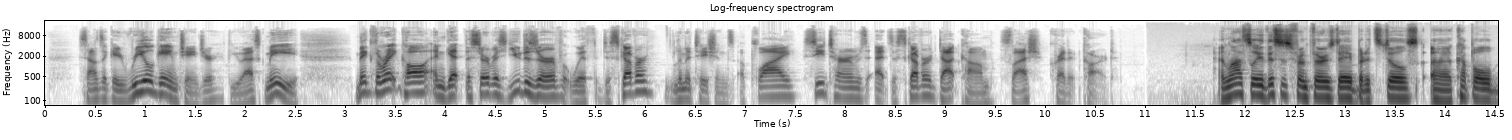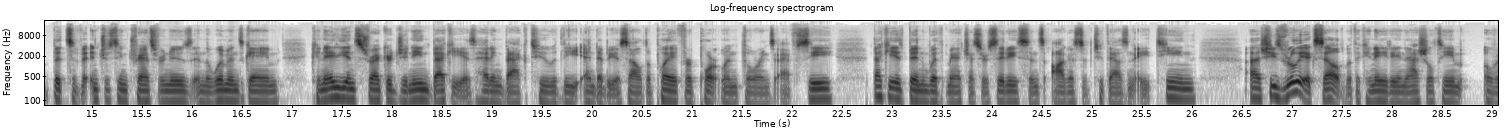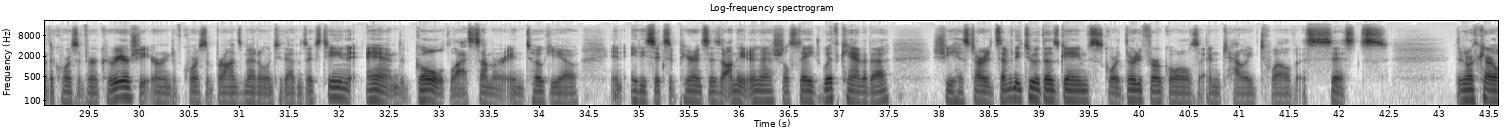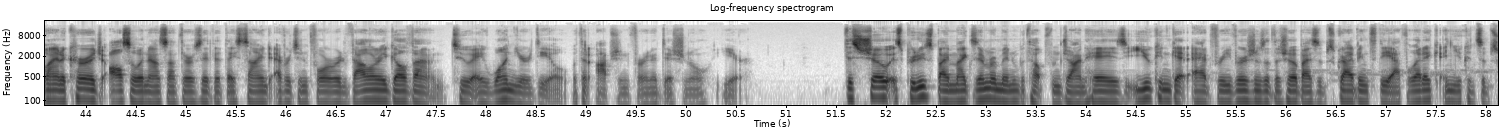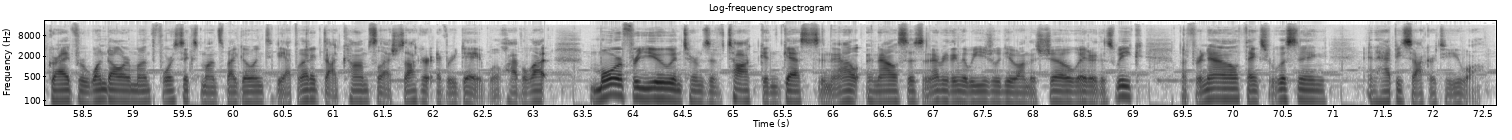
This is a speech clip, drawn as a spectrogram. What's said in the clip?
Sounds like a real game changer, if you ask me. Make the right call and get the service you deserve with Discover. Limitations apply. See terms at discover.com slash credit card. And lastly, this is from Thursday, but it's still a couple bits of interesting transfer news in the women's game. Canadian striker Janine Beckie is heading back to the NWSL to play for Portland Thorns FC. Beckie has been with Manchester City since August of 2018. Uh, she's really excelled with the Canadian national team over the course of her career. She earned, of course, a bronze medal in 2016 and gold last summer in Tokyo in 86 appearances on the international stage with Canada. She has started 72 of those games, scored 34 goals, and tallied 12 assists. The North Carolina Courage also announced on Thursday that they signed Everton forward Valerie Gauvin to a one year deal with an option for an additional year. This show is produced by Mike Zimmerman with help from John Hayes. You can get ad-free versions of the show by subscribing to The Athletic, and you can subscribe for $1 a month for six months by going to theathletic.com slash soccer every day. We'll have a lot more for you in terms of talk and guests and al- analysis and everything that we usually do on this show later this week. But for now, thanks for listening, and happy soccer to you all.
